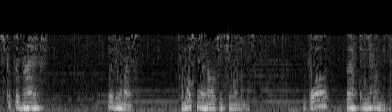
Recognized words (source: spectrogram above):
Что ты знаешь? Ты занимаешься? Ты можешь меня научить чему-нибудь? Да, да, тренируй меня.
